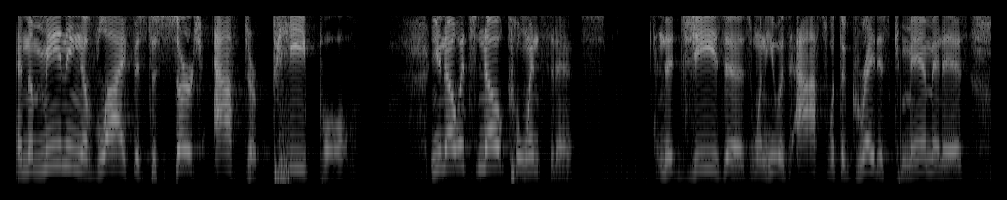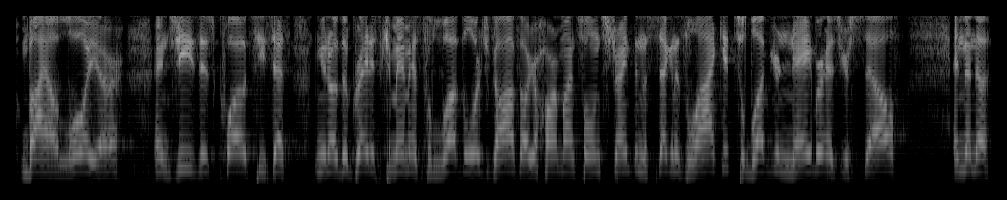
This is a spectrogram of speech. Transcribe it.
And the meaning of life is to search after people. You know, it's no coincidence that Jesus, when he was asked what the greatest commandment is by a lawyer, and Jesus quotes, he says, You know, the greatest commandment is to love the Lord your God with all your heart, mind, soul, and strength. And the second is like it, to love your neighbor as yourself. And then the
